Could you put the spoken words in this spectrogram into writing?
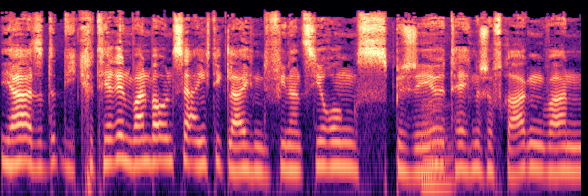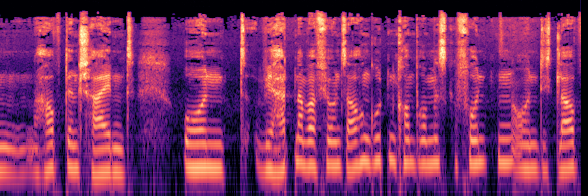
Ja, also die Kriterien waren bei uns ja eigentlich die gleichen. Finanzierungsbudget, mhm. technische Fragen waren hauptentscheidend. Und wir hatten aber für uns auch einen guten Kompromiss gefunden. Und ich glaube,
